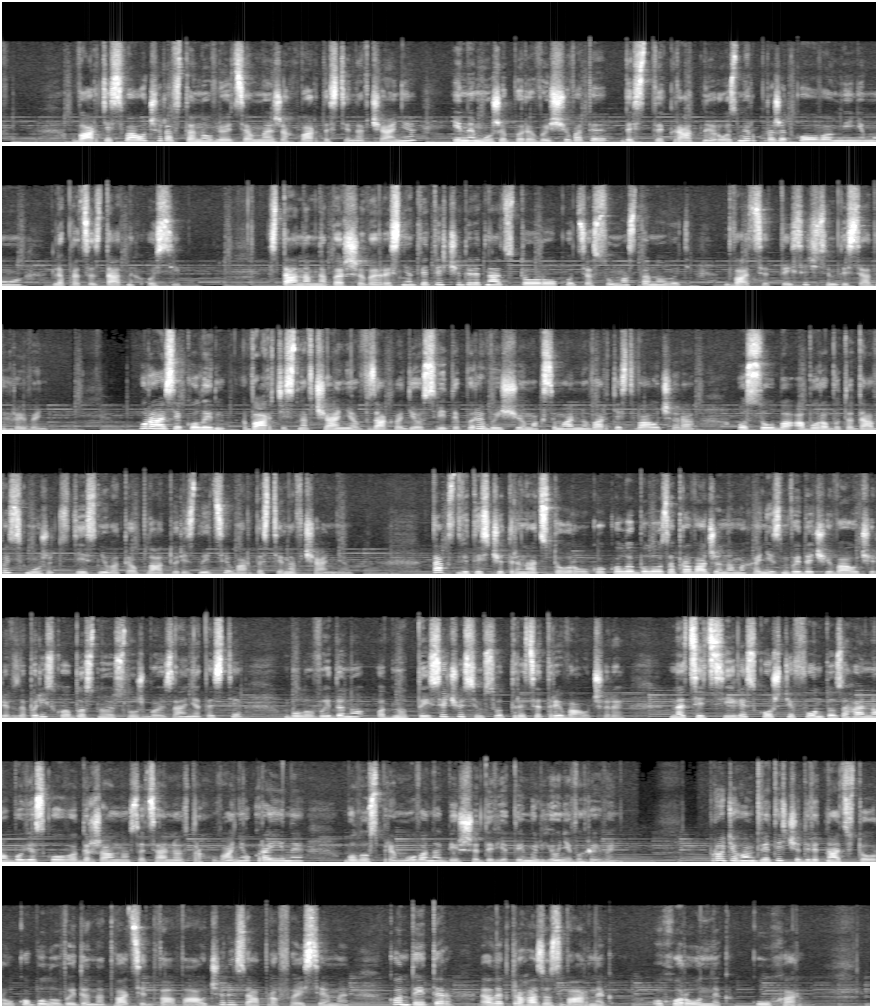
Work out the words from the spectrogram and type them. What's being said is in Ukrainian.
Вартість ваучера встановлюється в межах вартості навчання і не може перевищувати 10-кратний розмір прожиткового мінімуму для працездатних осіб. Станом на 1 вересня 2019 року ця сума становить 20 тисяч 70 гривень. У разі, коли вартість навчання в закладі освіти перевищує максимальну вартість ваучера, особа або роботодавець можуть здійснювати оплату різниці вартості навчання. Так, з 2013 року, коли було запроваджено механізм видачі ваучерів Запорізькою обласною службою зайнятості, було видано 1733 ваучери. На ці цілі з коштів фонду загальнообов'язкового державного соціального страхування України було спрямовано більше 9 мільйонів гривень. Протягом 2019 року було видано 22 ваучери за професіями: кондитер, електрогазозварник, охоронник, кухар.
